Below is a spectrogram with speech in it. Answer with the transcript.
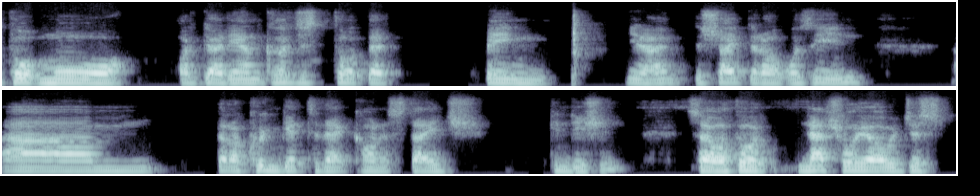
thought more I'd go down because I just thought that being, you know, the shape that I was in, um, that I couldn't get to that kind of stage condition. So I thought naturally I would just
